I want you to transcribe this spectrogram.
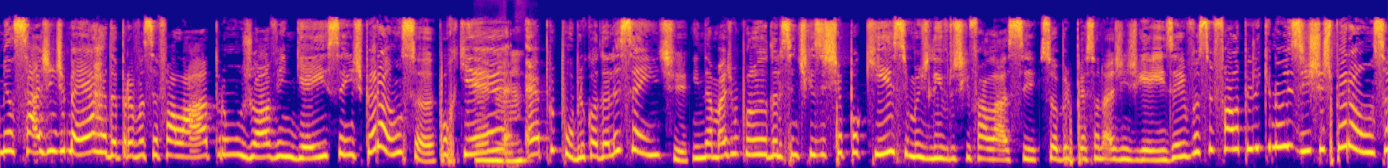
mensagem de merda pra você falar pra um jovem gay sem esperança. Porque Uhum. é pro público adolescente. Ainda mais pro público adolescente que existia pouquíssimos livros que falasse sobre personagens gays. E aí você fala pra ele que não existe esperança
